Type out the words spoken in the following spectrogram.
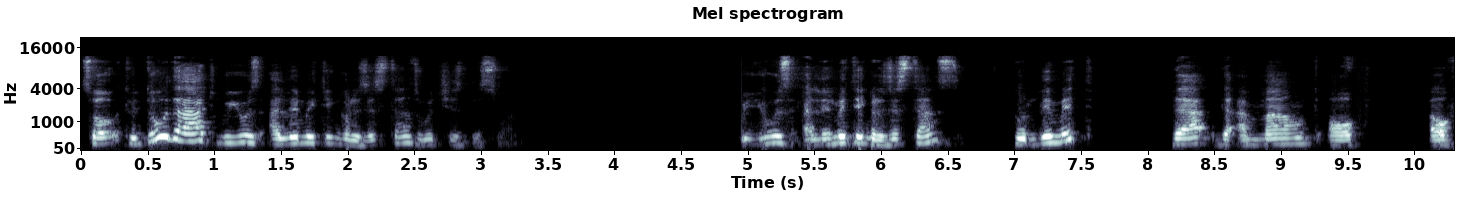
so to do that, we use a limiting resistance, which is this one. We use a limiting resistance to limit the, the amount of of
